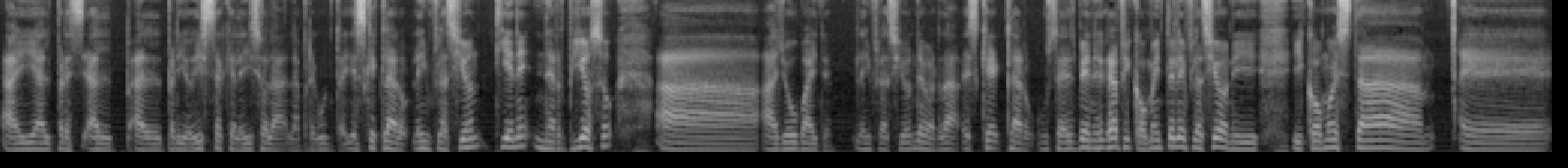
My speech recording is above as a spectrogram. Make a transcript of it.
ahí al, al, periodista que le hizo la, pregunta. Y es que, claro, la inflación tiene nervioso a, a Joe Biden la inflación de verdad. Es que, claro, ustedes ven el gráfico, aumento de la inflación y, y cómo está eh,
